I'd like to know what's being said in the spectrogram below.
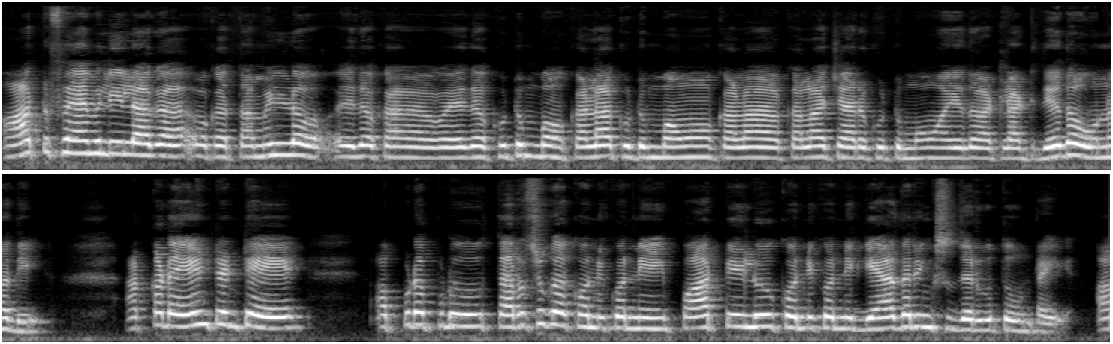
ఆర్ట్ ఫ్యామిలీ లాగా ఒక తమిళ్ళో ఏదో ఒక ఏదో కుటుంబం కళా కుటుంబమో కళా కళాచార కుటుంబమో ఏదో అట్లాంటిది ఏదో ఉన్నది. అక్కడ ఏంటంటే అప్పుడప్పుడు తరచుగా కొన్ని కొన్ని పార్టీలు కొన్ని కొన్ని గ్యాదరింగ్స్ జరుగుతూ ఉంటాయి. ఆ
